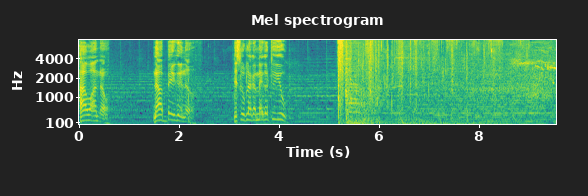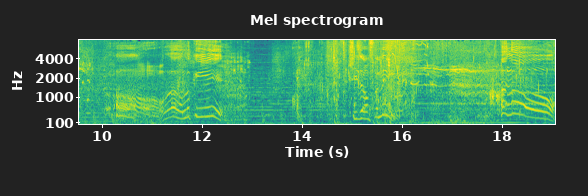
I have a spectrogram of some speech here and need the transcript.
How I know? Not big enough. This look like a mega to you? Oh, oh looky here. She's on for me. Hello!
